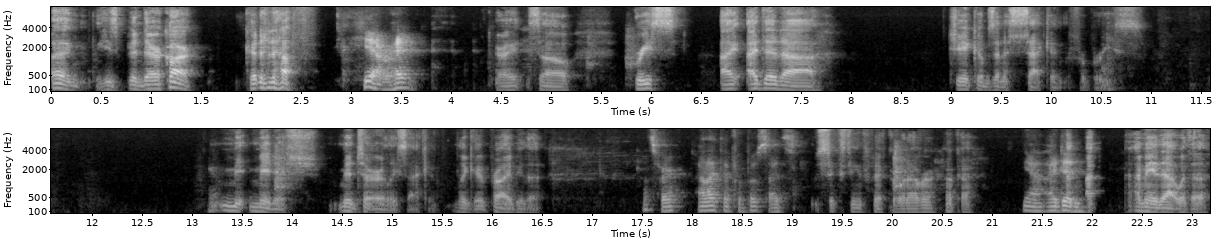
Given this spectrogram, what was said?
I think he's been Derek Carr. good enough, Yeah, right. right? So, Breece, I I did uh Jacobs in a second for Breece, Mid, midish, mid to early second. Like it'd probably be the That's fair. I like that for both sides. 16th pick or whatever. Okay, Yeah, I did. I made that with a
